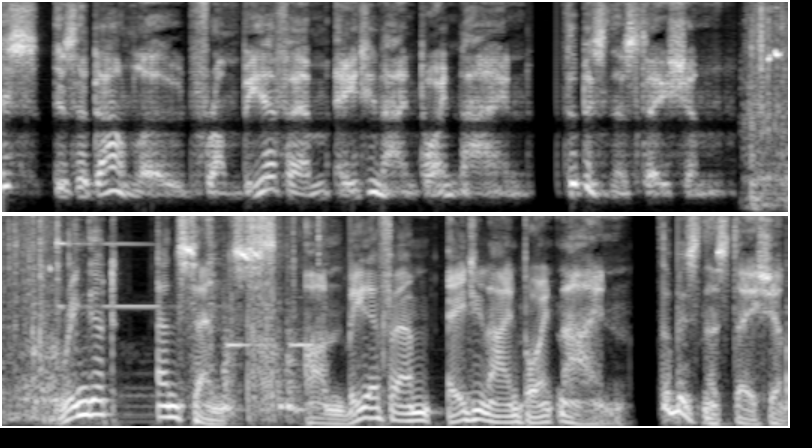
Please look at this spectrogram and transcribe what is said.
This is a download from BFM 89.9, the business station. Ringgit and cents on BFM 89.9 the business station.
